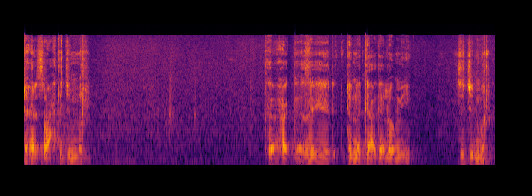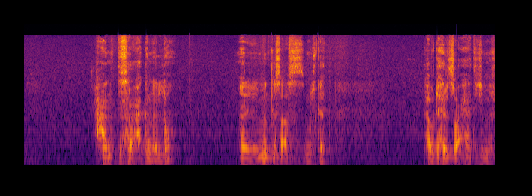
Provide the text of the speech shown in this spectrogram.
ድሕሪ ፅባሕ ትጅምር እዚ ድንጋገ ሎሚ ዝጅምር ሓንቲ ስራሕ ግን ኣላ ናይ ምንቅስቃስ ዝምልከት ካብ ድሕሪ ፅባሕ እያ ትጅምር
